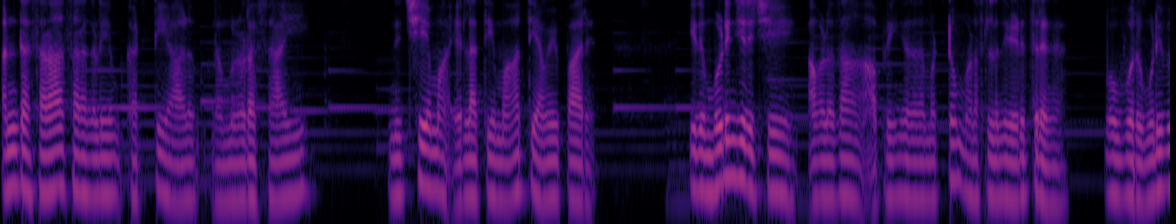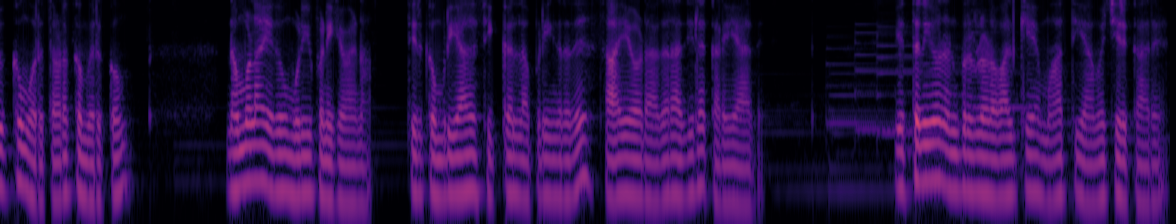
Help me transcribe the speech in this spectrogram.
அந்த சராசரங்களையும் கட்டி ஆளும் நம்மளோட சாயி நிச்சயமாக எல்லாத்தையும் மாற்றி அமைப்பார். இது முடிஞ்சிருச்சு அவ்வளோதான் அப்படிங்கிறத மட்டும் மனசுலேருந்து எடுத்துருங்க. ஒவ்வொரு முடிவுக்கும் ஒரு தொடக்கம் இருக்கும். நம்மளாக எதுவும் முடிவு பண்ணிக்க வேணாம். தீர்க்க முடியாத சிக்கல் அப்படிங்கிறது சாயோட அகராதியில் கிடையாது. எத்தனையோ நண்பர்களோட வாழ்க்கையை மாற்றி அமைச்சிருக்காரு.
